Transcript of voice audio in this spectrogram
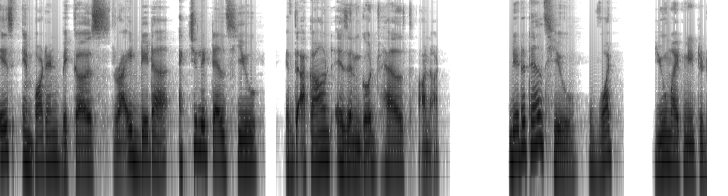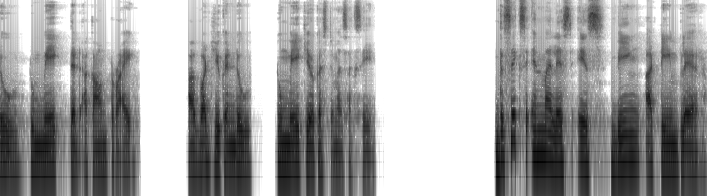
is important because right data actually tells you if the account is in good health or not. Data tells you what you might need to do to make that account right or what you can do to make your customer succeed. The sixth in my list is being a team player.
